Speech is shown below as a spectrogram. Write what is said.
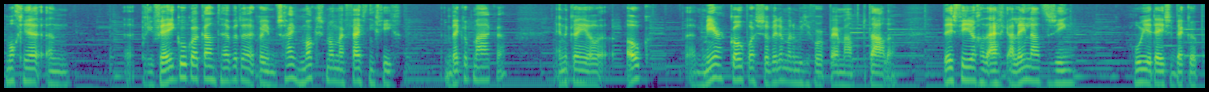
Mocht je een privé Google account hebben, dan kan je waarschijnlijk maximaal maar 15 gig een backup maken. En dan kan je ook uh, meer kopen als je zou willen, maar dan moet je voor per maand betalen. Deze video gaat eigenlijk alleen laten zien hoe je deze backup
